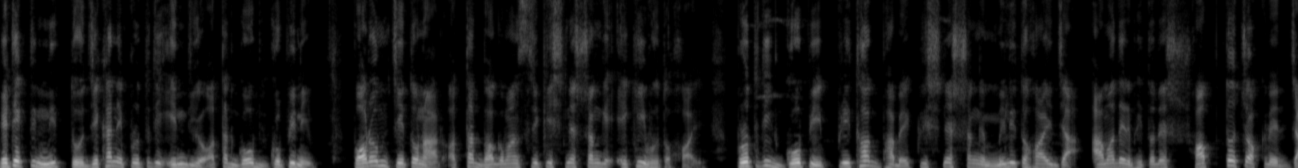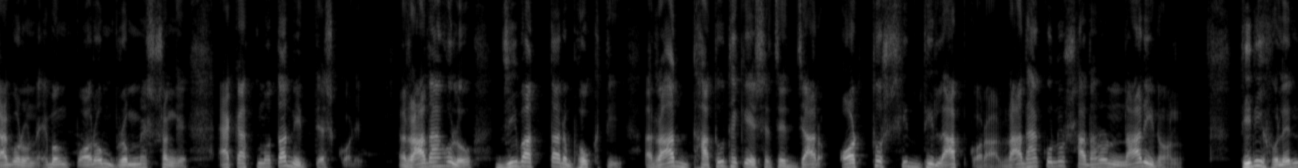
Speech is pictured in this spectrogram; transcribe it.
এটি একটি নৃত্য যেখানে প্রতিটি ইন্দ্রিয়, অর্থাৎ গোপ গোপিনী পরম চেতনার, অর্থাৎ ভগবান শ্রীকৃষ্ণের সঙ্গে একীভূত হয়। প্রতিটি গোপী পৃথকভাবে কৃষ্ণের সঙ্গে মিলিত হয়, যা আমাদের ভিতরে সপ্তচক্রের জাগরণ এবং পরম ব্রহ্মের সঙ্গে একাত্মতা নির্দেশ করে। রাধা হলো জীবাত্মার ভক্তি। রাত ধাতু থেকে এসেছে, যার অর্থ সিদ্ধি লাভ করা। রাধা কোনো সাধারণ নারী নন। তিনি হলেন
